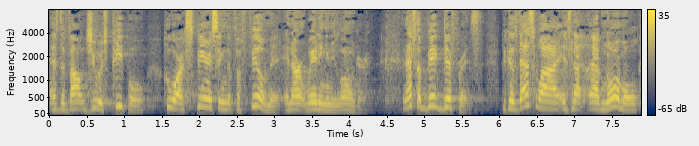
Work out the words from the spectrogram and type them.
as devout Jewish people who are experiencing the fulfillment and aren't waiting any longer. And that's a big difference because that's why it's not abnormal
